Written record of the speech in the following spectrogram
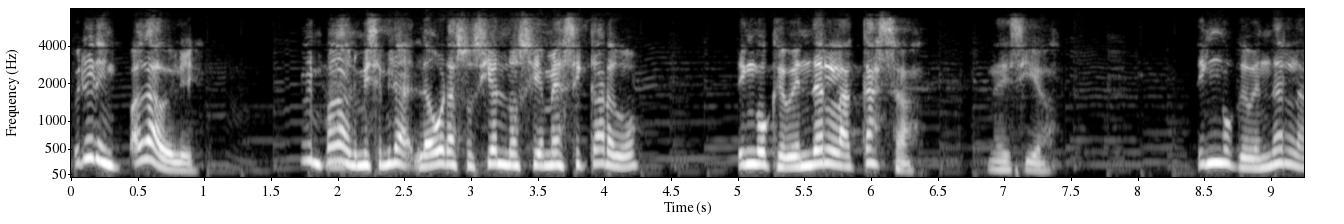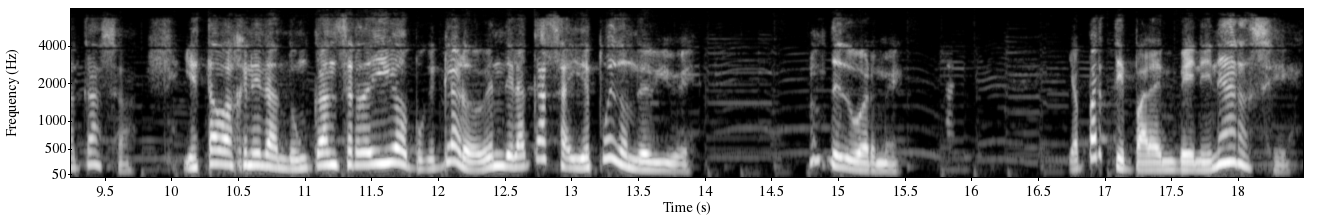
Pero era impagable. Era impagable. Me dice, mira, la obra social no se me hace cargo, tengo que vender la casa, me decía. Tengo que vender la casa. Y estaba generando un cáncer de hígado porque, claro, vende la casa y después ¿dónde vive? ¿Dónde duerme? Y aparte para envenenarse.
